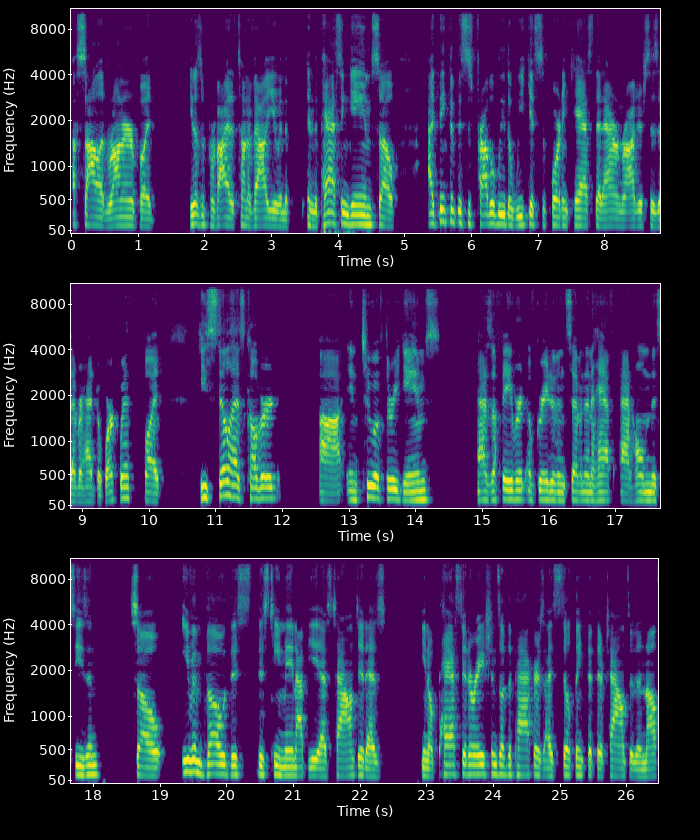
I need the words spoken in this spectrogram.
a solid runner, but he doesn't provide a ton of value in the, in the passing game. So I think that this is probably the weakest supporting cast that Aaron Rodgers has ever had to work with, but he still has covered, uh, in two of three games as a favorite of greater than seven and a half at home this season. So even though this, this team may not be as talented as, you know, past iterations of the Packers, I still think that they're talented enough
